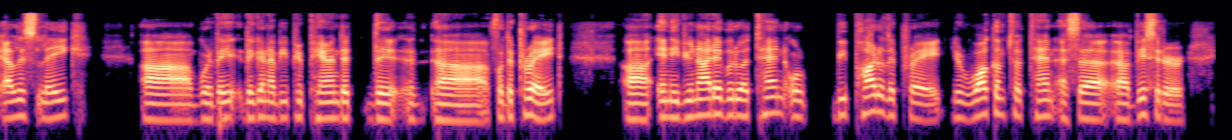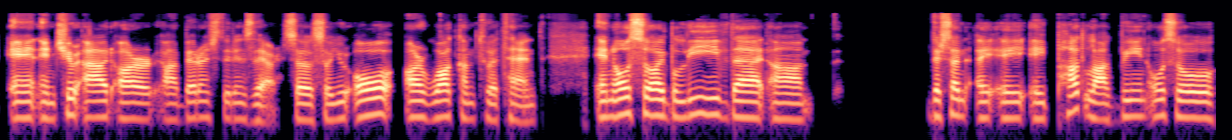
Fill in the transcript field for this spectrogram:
Ellis Lake, uh, where they, they're gonna be preparing the, the uh, for the parade. Uh, and if you're not able to attend or be part of the parade. You're welcome to attend as a, a visitor and, and cheer out our, our veteran students there. So, so you all are welcome to attend. And also, I believe that um, there's an, a, a, a potluck being also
